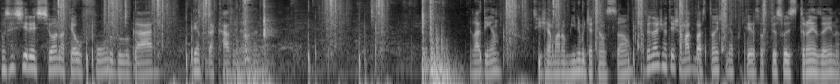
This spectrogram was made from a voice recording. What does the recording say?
Vocês se direcionam até o fundo do lugar, dentro da casa da Ana. E lá dentro, se chamaram o mínimo de atenção. Apesar de já ter chamado bastante, né? Por ter essas pessoas estranhas aí, né?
